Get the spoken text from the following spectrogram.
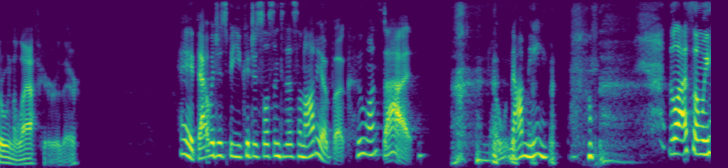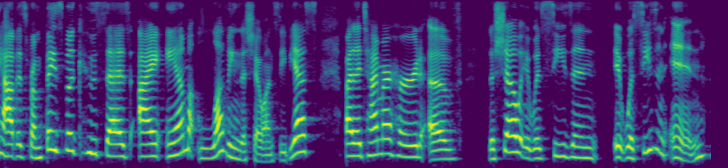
throw in a laugh here or there. Hey, that would just be you could just listen to this on audiobook. Who wants that? no, not me. the last one we have is from Facebook who says, I am loving the show on CBS. By the time I heard of the show, it was season it was season in.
